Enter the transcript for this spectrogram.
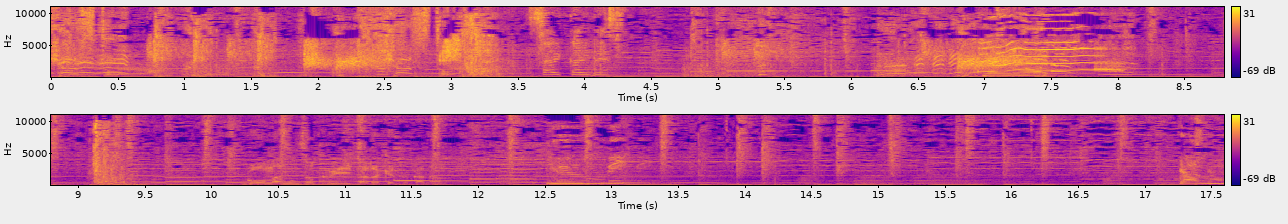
キャストキャスト再開です。ご満足いただけたかな？ト You win ラウン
